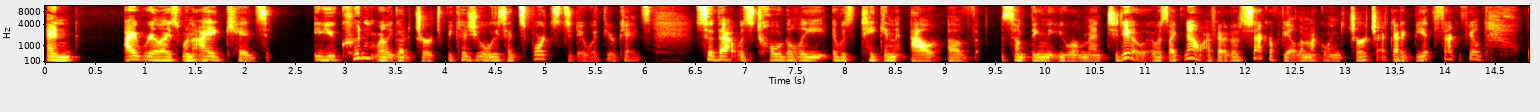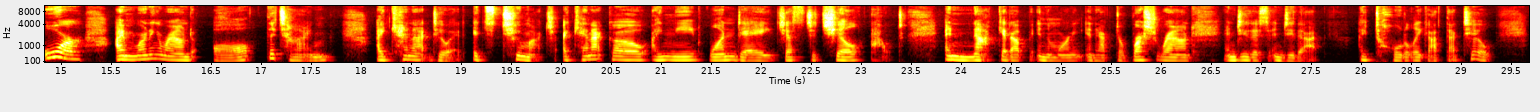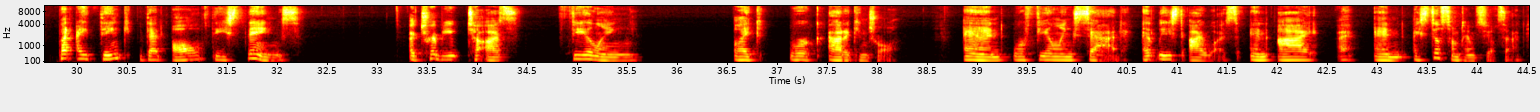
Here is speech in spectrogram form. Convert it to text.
And I realized when I had kids, you couldn't really go to church because you always had sports to do with your kids. So that was totally, it was taken out of something that you were meant to do. It was like, no, I've got to go to soccer field. I'm not going to church. I've got to be at the soccer field. Or I'm running around all the time. I cannot do it. It's too much. I cannot go. I need one day just to chill out and not get up in the morning and have to rush around and do this and do that. I totally got that too. But I think that all these things attribute to us feeling like we're out of control and we're feeling sad. At least I was. And I, and I still sometimes feel sad.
